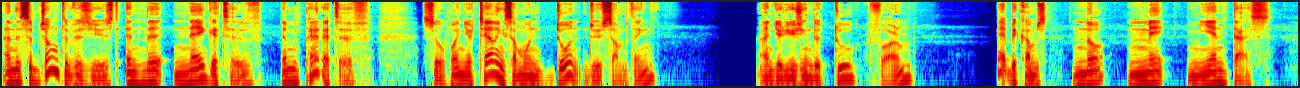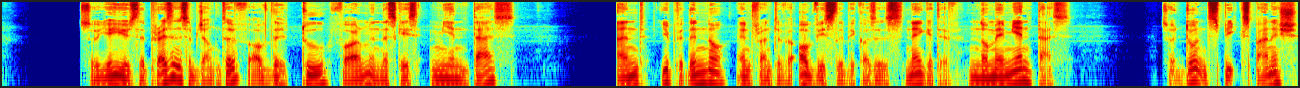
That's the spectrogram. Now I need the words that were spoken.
And the subjunctive is used in the negative imperative. So when you're telling someone don't do something, and you're using the tú form, it becomes no me mientas. So you use the present subjunctive of the tú form, in this case mientas, and you put the no in front of it, obviously because it's negative. No me mientas. So don't speak Spanish.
